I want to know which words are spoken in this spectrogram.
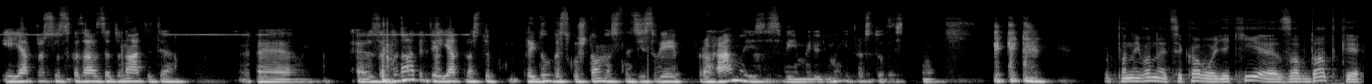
І я просто сказав задонатити. Е, е, задонатити. Я просто прийду безкоштовно зі своєю програмою, зі своїми людьми і просто виступлю. Пане Іване, цікаво, які е, завдатки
